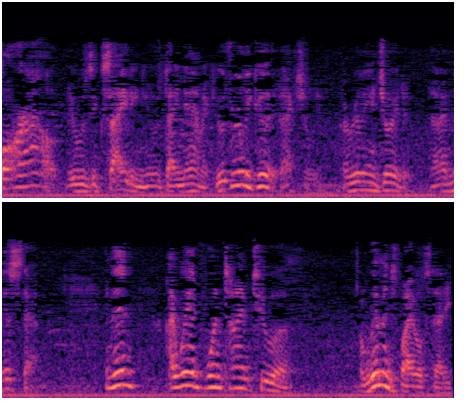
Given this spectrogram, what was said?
far out. It was exciting. It was dynamic. It was really good, actually. I really enjoyed it. And I missed that. And then I went one time to a, a women's Bible study,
